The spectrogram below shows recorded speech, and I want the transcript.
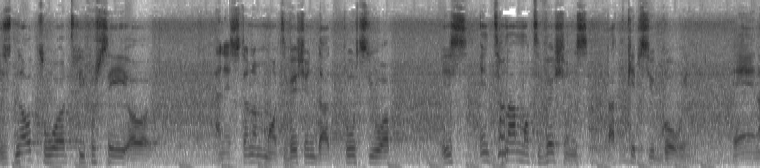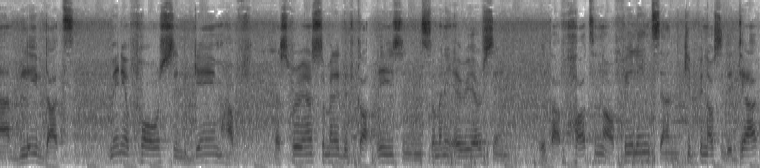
it's not what people say or an external motivation that puts you up. It's internal motivations that keeps you going. And I believe that many of us in the game have experienced so many difficulties in so many areas and it have hurting our feelings and keeping us in the dark.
